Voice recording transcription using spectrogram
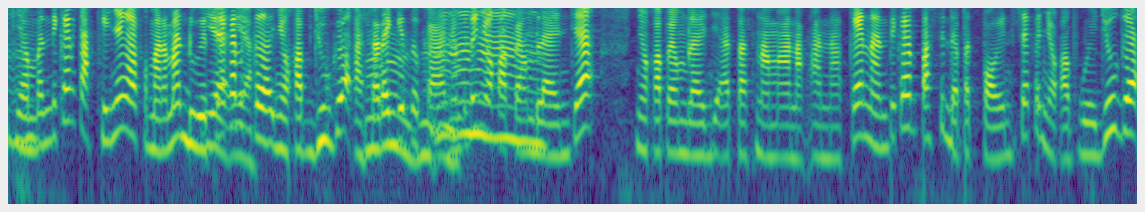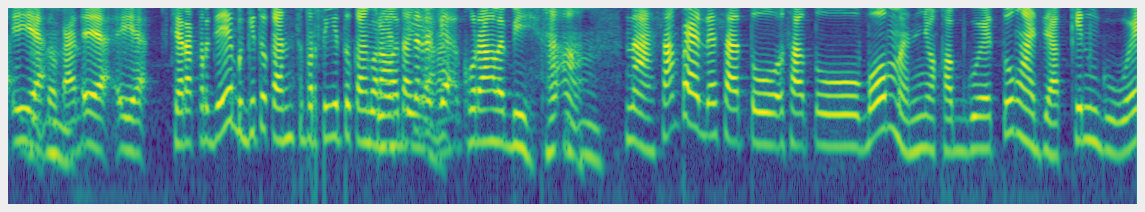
yang penting kan kakinya nggak ke mana-mana duitnya Iya, kan iya. ke nyokap juga kasarnya Mm, gitu kan mm, yang penting nyokap yang belanja nyokap yang belanja atas nama anak-anaknya nanti kan pas pasti dapat pointsnya ke nyokap gue juga Iya, gitu kan. iya, iya. Cara kerjanya begitu kan, seperti itu kan Kurang lebih, biasanya. terga- kurang lebih. Heeh. Nah sampai ada satu satu momen nyokap gue tuh ngajakin gue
